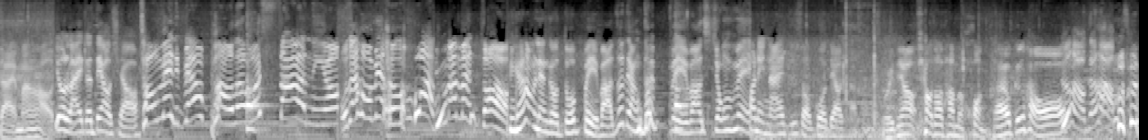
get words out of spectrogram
怠，蛮好的。又来一个吊桥，你看他们两个有多北吧？这两对北吧 兄妹。帮你拿一只手过吊桥看看。我一定要跳到他们晃，还要跟好哦。跟好，跟好。不是，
